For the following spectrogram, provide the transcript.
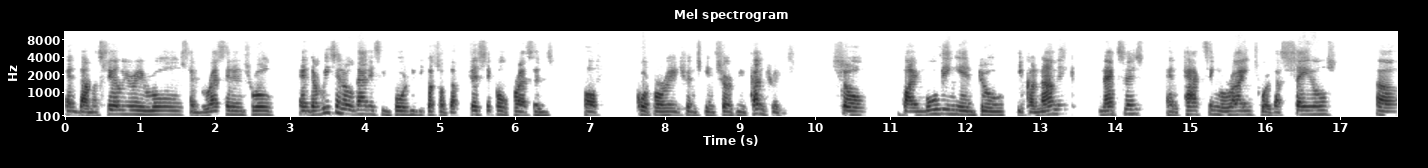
and domiciliary rules and residence rules and the reason all that is important because of the physical presence of corporations in certain countries. So by moving into economic nexus and taxing rights where the sales uh,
